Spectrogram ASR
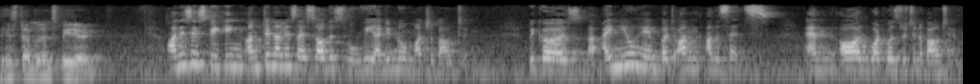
his turbulence period? Honestly speaking, until unless I saw this movie, I didn't know much about him because uh, I knew him, but on, on the sets and or what was written about him.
